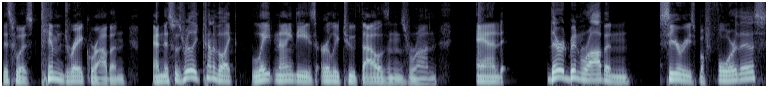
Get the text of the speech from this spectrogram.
This was Tim Drake Robin. And this was really kind of like late 90s, early 2000s run. And there had been Robin series before this,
